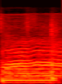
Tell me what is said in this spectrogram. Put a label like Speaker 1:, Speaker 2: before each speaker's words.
Speaker 1: say.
